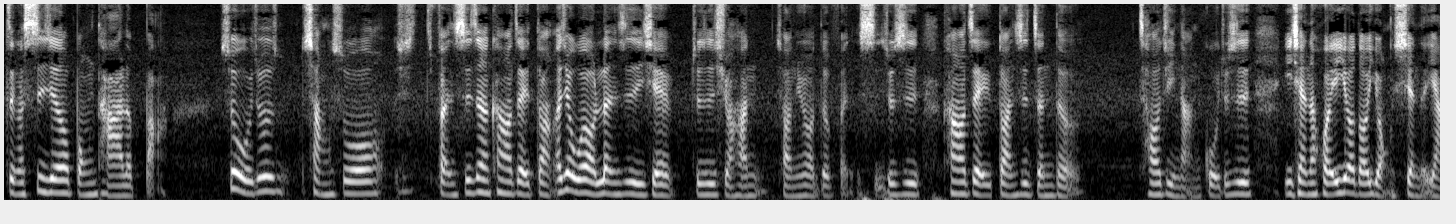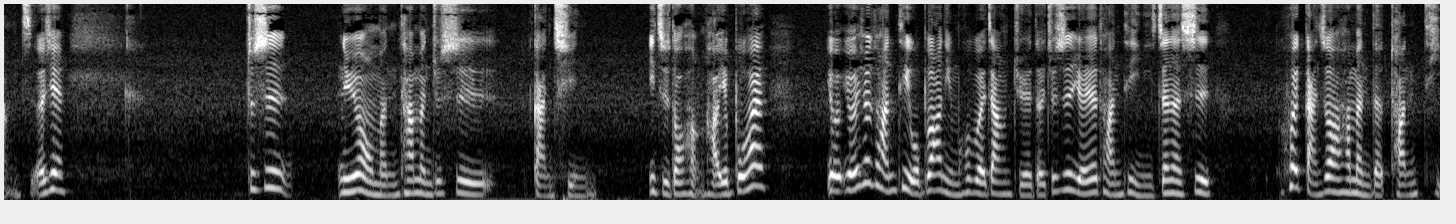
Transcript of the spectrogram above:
整个世界都崩塌了吧？所以我就想说，粉丝真的看到这一段，而且我有认识一些就是喜欢小女友的粉丝，就是看到这一段是真的超级难过，就是以前的回忆又都涌现的样子，而且就是女友们她们就是感情一直都很好，也不会有有一些团体，我不知道你们会不会这样觉得，就是有一些团体你真的是会感受到他们的团体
